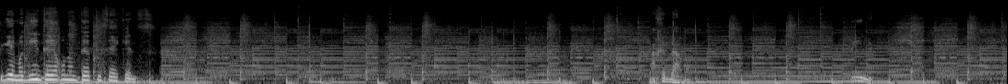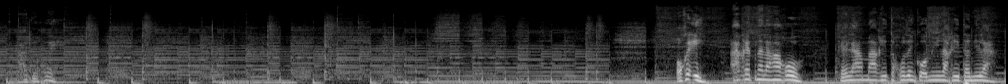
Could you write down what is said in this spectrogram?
Sige, maghihintay ako ng 30 seconds. Akit ba ako? Tingin nyo. Kabado ko eh. Okay, akit na lang ako. Kailangan makita ko rin kung ano yung nakita nila.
